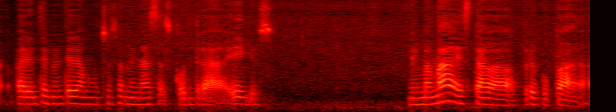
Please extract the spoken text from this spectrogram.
aparentemente eran muchas amenazas contra ellos. Mi mamá estaba preocupada.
